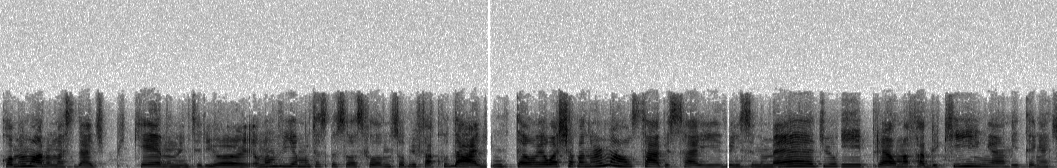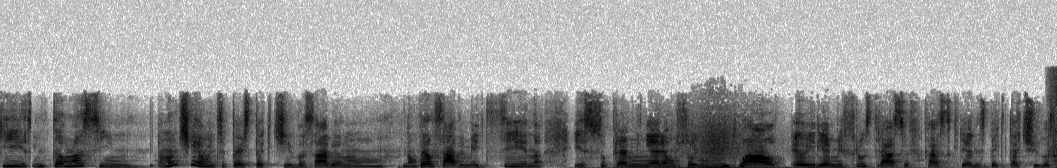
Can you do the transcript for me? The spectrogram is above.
Como eu moro numa cidade pequena, no interior, eu não via muitas pessoas falando sobre faculdade. Então eu achava normal, sabe? Sair do ensino médio, ir pra uma fabriquinha que tem aqui. Então, assim, eu não tinha muita perspectiva, sabe? Eu não, não pensava em medicina. Isso para mim era um sonho muito alto. Eu iria me frustrar se eu ficasse criando expectativas.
